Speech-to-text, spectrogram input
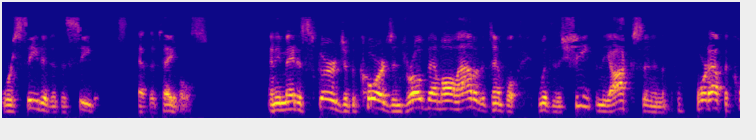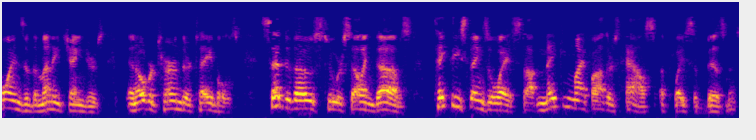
were seated at the seats at the tables. And he made a scourge of the cords and drove them all out of the temple with the sheep and the oxen and poured out the coins of the money changers and overturned their tables, said to those who were selling doves, take these things away. Stop making my father's house a place of business.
